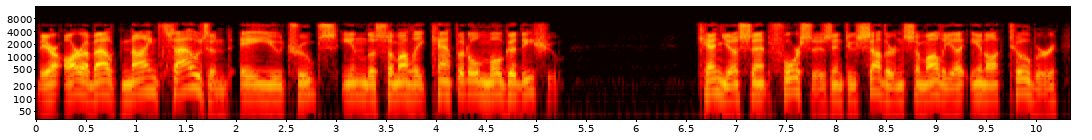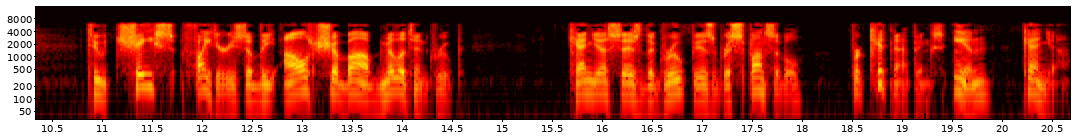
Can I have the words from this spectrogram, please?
There are about 9,000 AU troops in the Somali capital Mogadishu. Kenya sent forces into southern Somalia in October to chase fighters of the Al Shabaab militant group. Kenya says the group is responsible for kidnappings in Kenya.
